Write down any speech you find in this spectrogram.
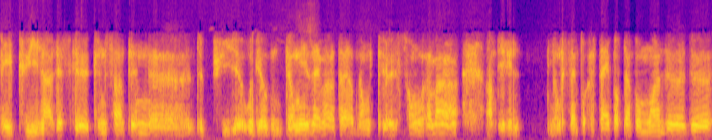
Et puis, il n'en reste qu'une centaine depuis aux derniers inventaires, donc ils sont vraiment en péril. Donc, c'est important pour moi de, de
